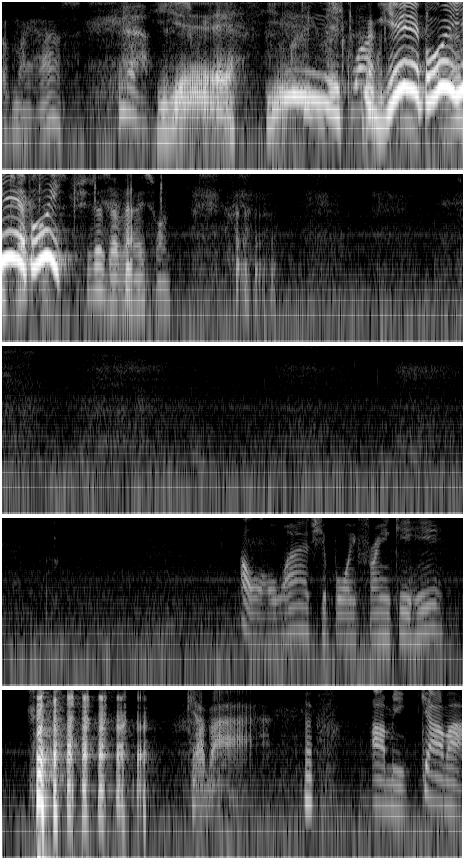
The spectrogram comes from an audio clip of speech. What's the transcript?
Of my ass. Yeah. Yeah. Yeah. Yeah, boy. In Yeah, boy. She does have a nice one. Hello, why it's your boy Frankie here? come on. I mean, come on.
